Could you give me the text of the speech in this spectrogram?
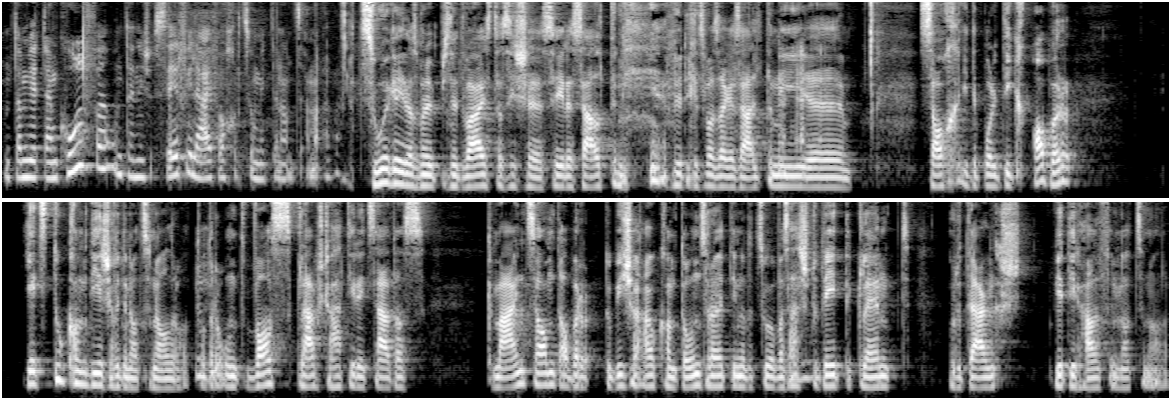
Und dann wird einem geholfen und dann ist es sehr viel einfacher, zu miteinander zusammenleben. Zugeben, dass man etwas nicht weiß, das ist eine sehr seltene, würde ich jetzt mal sagen, seltene äh, Sache in der Politik. Aber jetzt, du kandidierst ja für den Nationalrat, mhm. oder? Und was, glaubst du, hat dir jetzt auch das Gemeinsamt, aber du bist ja auch Kantonsrätin dazu. Was mhm. hast du dort gelernt, wo du denkst, wird dir helfen im Nationalrat?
